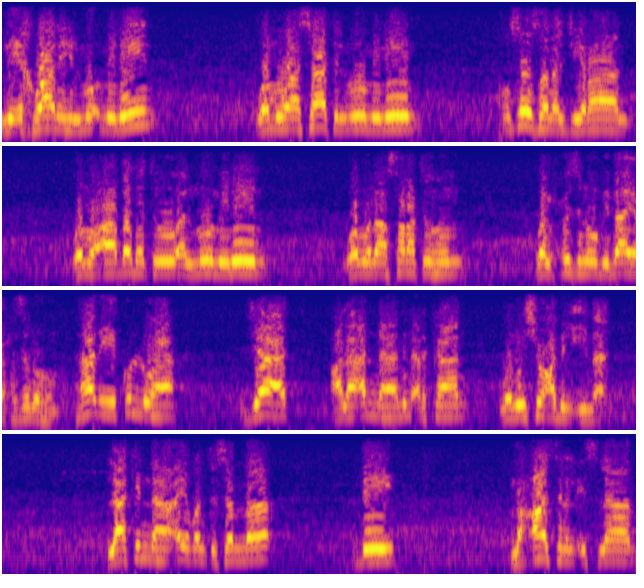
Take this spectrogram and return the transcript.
لإخوانه المؤمنين ومواساة المؤمنين خصوصا الجيران. ومعاضدة المؤمنين ومناصرتهم والحزن بما يحزنهم. هذه كلها جاءت على أنها من أركان ومن شعب الإيمان لكنها أيضا تسمى بمحاسن الإسلام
